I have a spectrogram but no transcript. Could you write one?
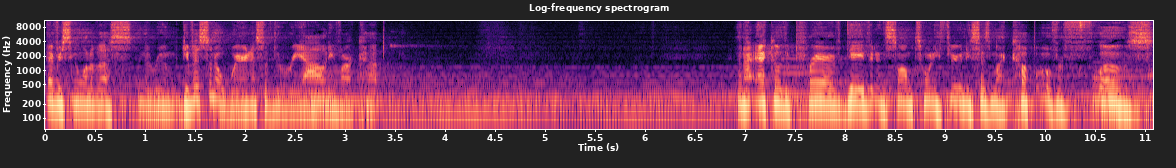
every single one of us in the room, give us an awareness of the reality of our cup. And I echo the prayer of David in Psalm 23 when he says, My cup overflows.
